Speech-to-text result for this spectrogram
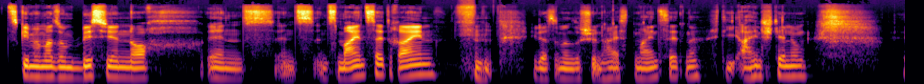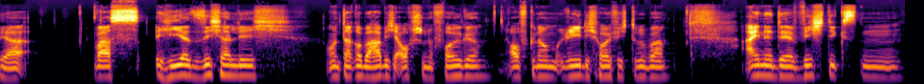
Jetzt gehen wir mal so ein bisschen noch ins, ins, ins Mindset rein. Wie das immer so schön heißt, Mindset, ne? Die Einstellung. Ja, was hier sicherlich, und darüber habe ich auch schon eine Folge aufgenommen, rede ich häufig drüber, eine der wichtigsten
